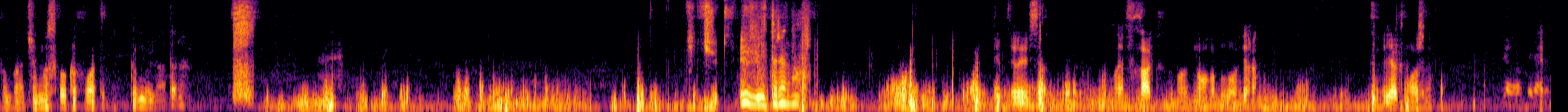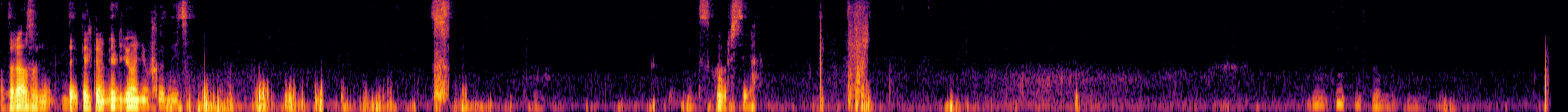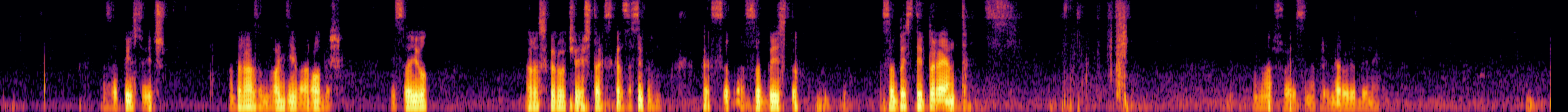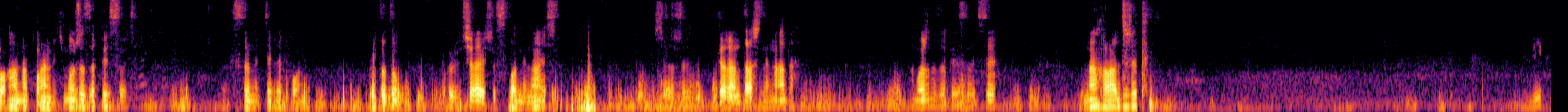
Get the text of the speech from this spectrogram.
Побачимо, скільки хватить акумулятора. Чуть-чуть вітряно. Піддивився лайфхак одного блогера. Як можна одразу ні- декілька мільйонів ходить. Екскурсія. Записуєш, одразу два діла робиш і свою розкручуєш, так сказати, осо- особисту особистий бренд. Ну що, якщо, наприклад, у людини погана пам'ять, може записувати все на телефон. Потім включаєш і вспоминаєш. Зараз же карандаш не треба. Можна записувати все на гаджет.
